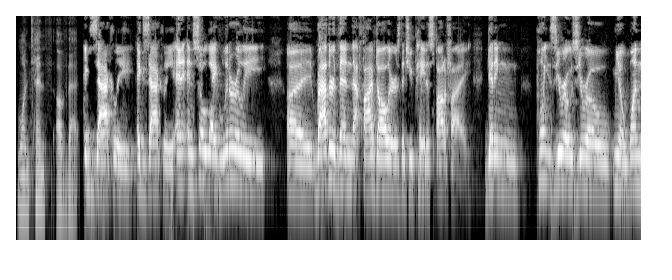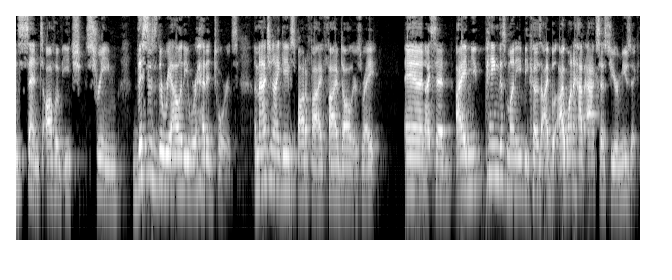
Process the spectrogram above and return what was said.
one tenth of that. Exactly, exactly, and and so like literally, uh, rather than that five dollars that you pay to Spotify, getting 0.00 you know 1 cent off of each stream this is the reality we're headed towards. Imagine i gave spotify $5 right? And i said i'm paying this money because i, I want to have access to your music.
